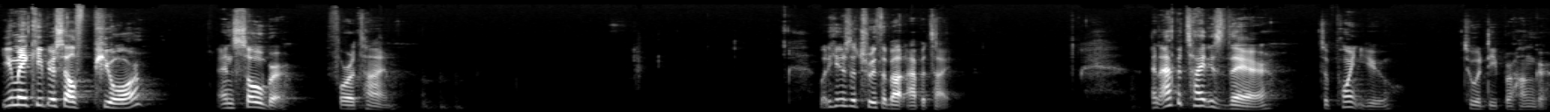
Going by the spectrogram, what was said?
You may keep yourself pure and sober for a time. But here's the truth about appetite an appetite is there to point you to a deeper hunger.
